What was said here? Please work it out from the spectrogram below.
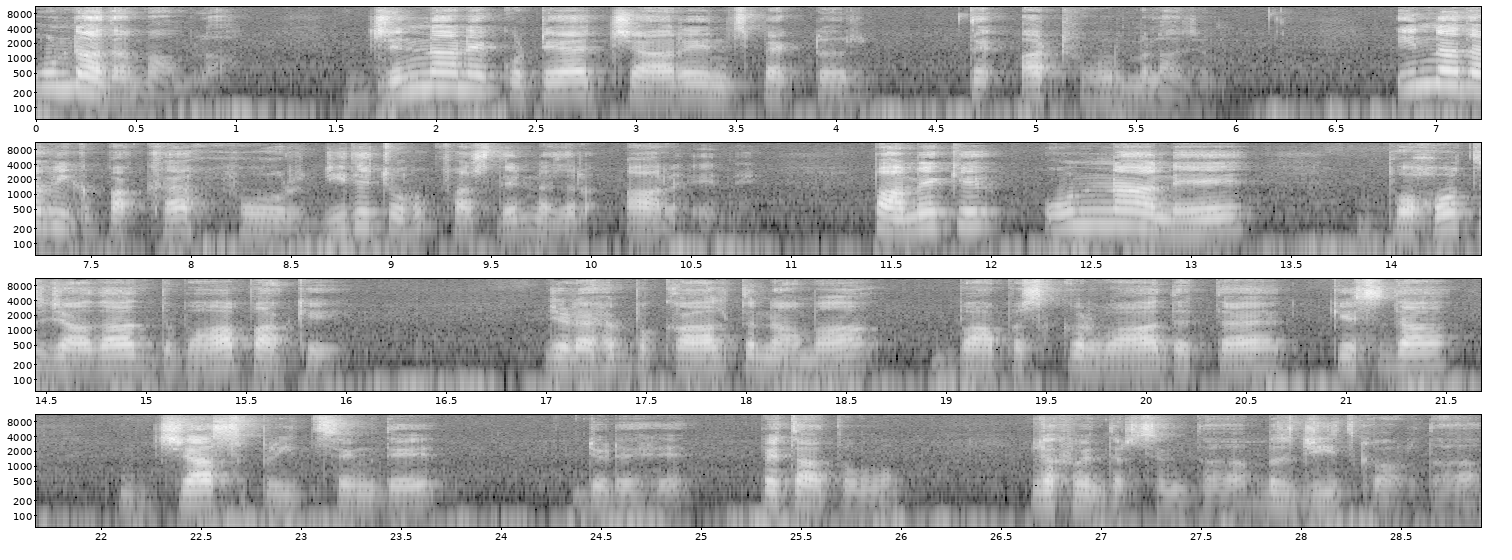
ਉਹਨਾਂ ਦਾ ਮਾਮਲਾ। ਜਿਨ੍ਹਾਂ ਨੇ ਕੁੱਟਿਆ ਚਾਰੇ ਇੰਸਪੈਕਟਰ ਤੇ 8 ਹੋਰ ਮੁਲਾਜ਼ਮ। ਇਹਨਾਂ ਦਾ ਵੀ ਇੱਕ ਪੱਖ ਹੈ ਹੋਰ, ਜਿਹਦੇ ਚ ਉਹ ਫਸਦੇ ਨਜ਼ਰ ਆ ਰਹੇ ਨੇ। ਭਾਵੇਂ ਕਿ ਉਹਨਾਂ ਨੇ ਬਹੁਤ ਜ਼ਿਆਦਾ ਦਬਾਅ ਪਾ ਕੇ ਜਿਹੜਾ ਹੈ ਵਕਾਲਤਨਾਮਾ ਵਾਪਸ ਕਰਵਾ ਦਿੱਤਾ ਕਿਸ ਦਾ ਜਸਪ੍ਰੀਤ ਸਿੰਘ ਦੇ ਜਿਹੜੇ ਹੈ ਪਿਤਾ ਤੋਂ ਲਖਵਿੰਦਰ ਸਿੰਘ ਦਾ, ਬਲਜੀਤ ਕੌਰ ਦਾ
